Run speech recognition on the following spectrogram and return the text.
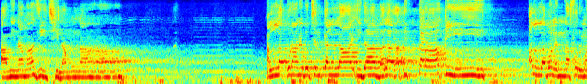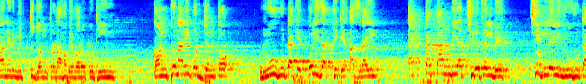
আমি নামাজি ছিলাম না। আল্লাহ কোরআনে বলছেন, কাল্লা ইদা বালাগাতিত তারাকি। আল্লাহ বলেন নাফরমানের মৃত্যু যন্ত্রণা হবে বড় কঠিন। কণ্ঠনালী পর্যন্ত রুহুটাকে কলিজার থেকে আজরাইল একটা টান দিয়া ছিঁড়ে ফেলবে ছিঁড়লেই রুহুটা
